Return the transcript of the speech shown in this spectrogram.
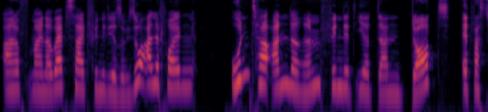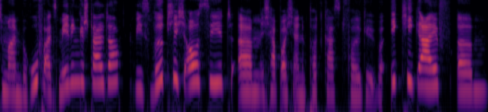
Auf meiner Website findet ihr sowieso alle Folgen. Unter anderem findet ihr dann dort etwas zu meinem Beruf als Mediengestalter, wie es wirklich aussieht. Ähm, ich habe euch eine Podcast-Folge über Ikigai ähm,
